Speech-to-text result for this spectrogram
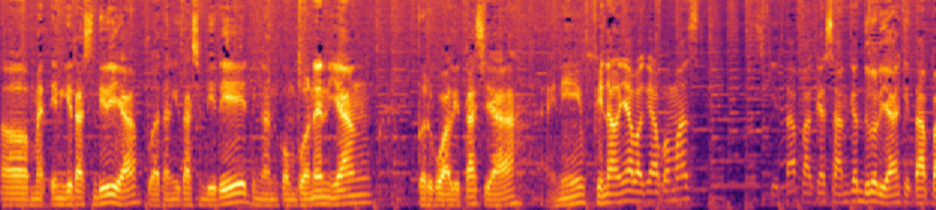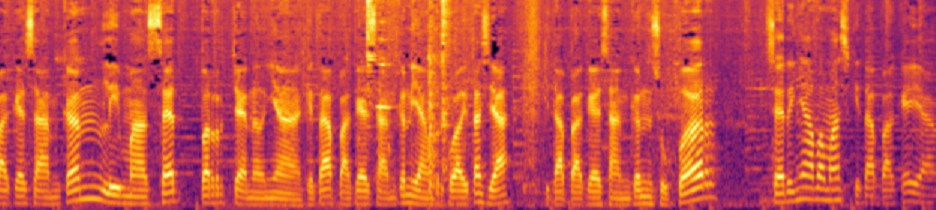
uh, made in kita sendiri ya buatan kita sendiri dengan komponen yang berkualitas ya. Nah, ini finalnya pakai apa mas? Kita pakai Sanken dulu ya. Kita pakai Sanken 5 set per channelnya. Kita pakai Sanken yang berkualitas ya. Kita pakai Sanken Super. Serinya apa mas? Kita pakai yang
